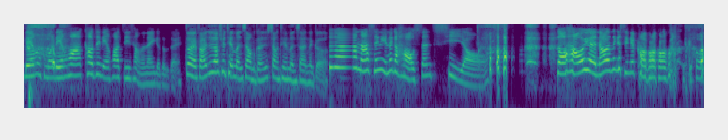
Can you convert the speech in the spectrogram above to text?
莲 什么莲花靠近莲花机场的那一个，对不对？对，反正就是要去天门山，我们可能上天门山那个。对啊，拿行李那个好生气哦，走好远，然后那个行李咔咔咔咔咔。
